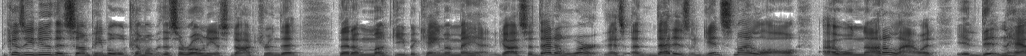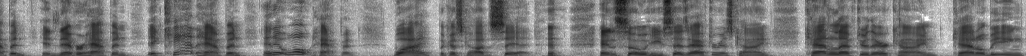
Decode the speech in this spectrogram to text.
Because he knew that some people would come up with this erroneous doctrine that, that a monkey became a man. God said, That don't work. That's, uh, that is against my law. I will not allow it. It didn't happen. It never happened. It can't happen. And it won't happen. Why? Because God said. and so he says, after his kind, cattle after their kind, cattle being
